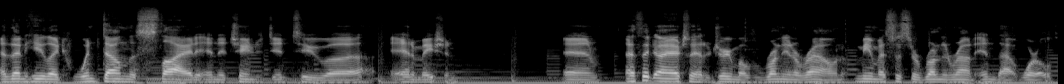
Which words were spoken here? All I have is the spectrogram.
and then he like went down the slide and it changed into uh, animation. And I think I actually had a dream of running around, me and my sister running around in that world.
